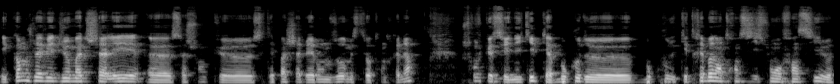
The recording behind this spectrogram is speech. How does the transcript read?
Et comme je l'avais dit au match aller, sachant que c'était pas Xabi Alonso, mais c'était autre entraîneur, je trouve que c'est une équipe qui a beaucoup de, beaucoup, qui est très bonne en transition offensive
